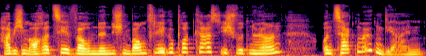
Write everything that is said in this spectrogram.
Habe ich ihm auch erzählt, warum denn nicht ein Baumpflege-Podcast? Ich würde ihn hören. Und zack, mögen die einen.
